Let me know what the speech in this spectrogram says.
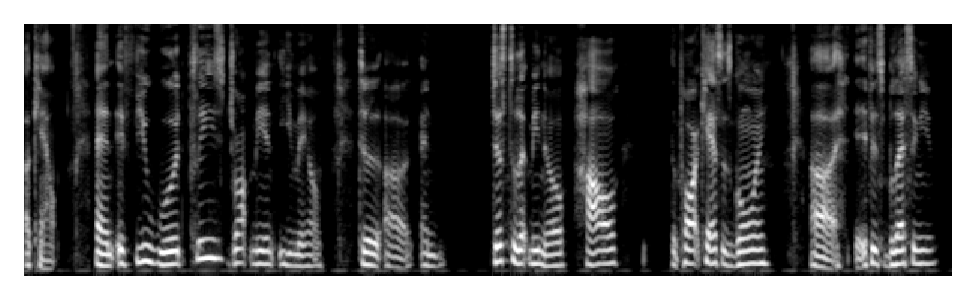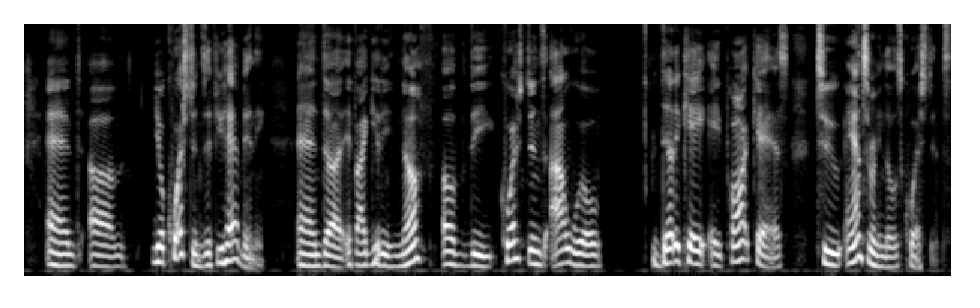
account. And if you would please drop me an email to uh, and just to let me know how the podcast is going, uh, if it's blessing you, and um, your questions if you have any. And uh, if I get enough of the questions, I will dedicate a podcast to answering those questions.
